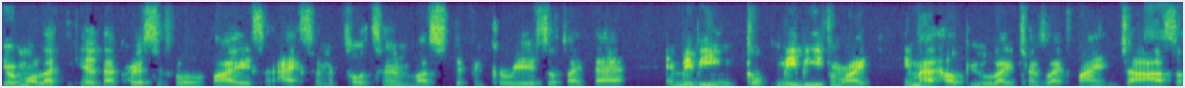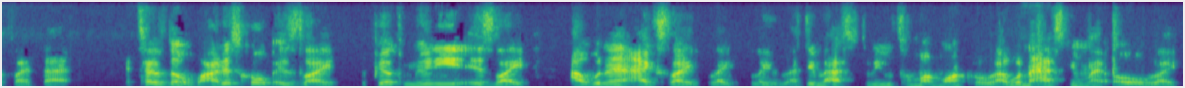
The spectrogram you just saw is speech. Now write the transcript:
you're more likely to hear that person for advice and ask them and talk to them about different careers, stuff like that. And maybe maybe even like it might help you like in terms of like finding jobs, stuff like that. In terms of the wider scope, is like the PL community is like I wouldn't ask like like like I think last week we were talking about Marco. I wouldn't ask him like, oh, like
